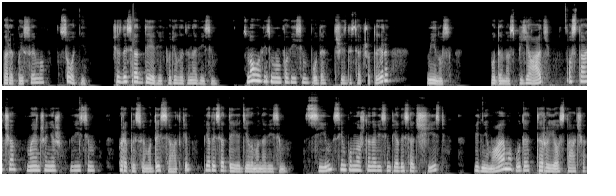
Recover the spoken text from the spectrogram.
переписуємо сотні. 69 поділити на 8. Знову візьмемо по 8, буде 64, мінус буде у нас 5 остача, менше, ніж 8. Переписуємо десятки. 59 ділимо на 8, 7, 7 помножити на 8 – 56. Віднімаємо, буде 3 остача.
